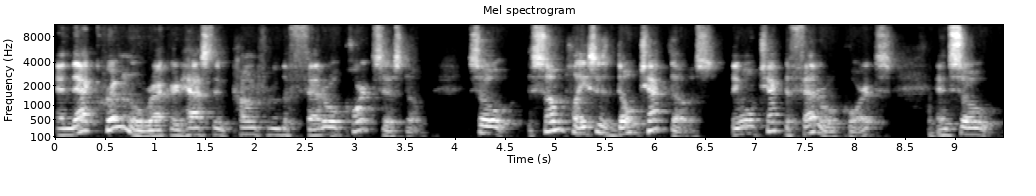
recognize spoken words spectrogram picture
And that criminal record has to come from the federal court system. So some places don't check those. They won't check the federal courts. And so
